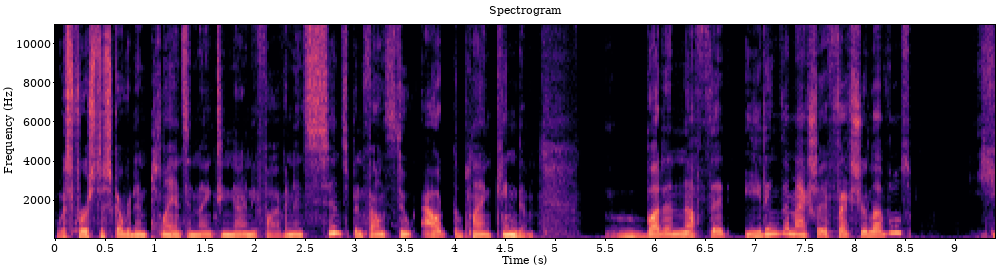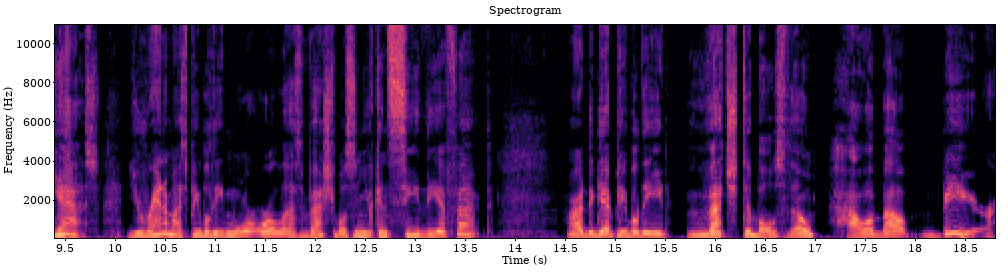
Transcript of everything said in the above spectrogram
was first discovered in plants in 1995, and has since been found throughout the plant kingdom. But enough that eating them actually affects your levels? Yes. You randomize people to eat more or less vegetables, and you can see the effect. Hard to get people to eat vegetables, though. How about beer?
